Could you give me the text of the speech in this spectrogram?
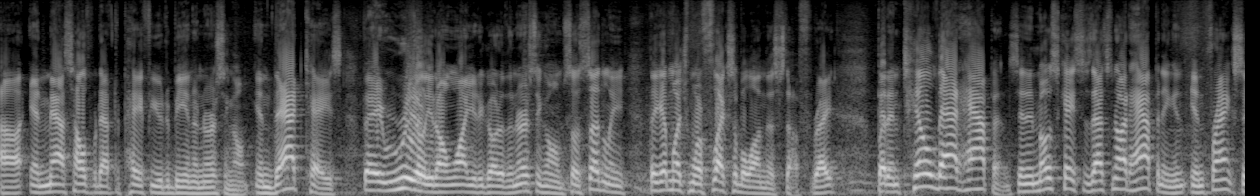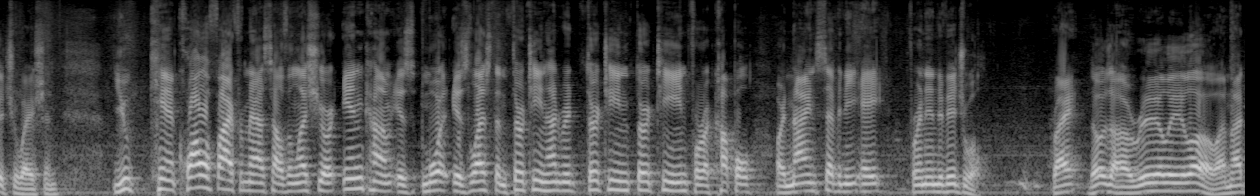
uh, and Mass Health would have to pay for you to be in a nursing home. In that case, they really don't want you to go to the nursing home. So suddenly they get much more flexible on this stuff, right? But until that happens, and in most cases that's not happening in, in Frank's situation, you can't qualify for Mass Health unless your income is more is less than 1300 1313 for a couple or 978 for an individual right? Those are really low. I'm not,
